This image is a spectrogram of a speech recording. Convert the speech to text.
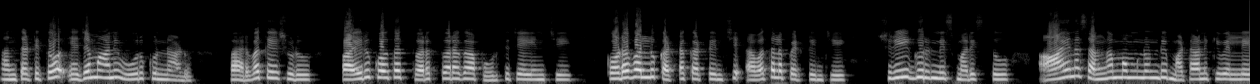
అంతటితో యజమాని ఊరుకున్నాడు. పర్వతేశుడు పైరుకోత త్వర త్వరగా పూర్తి చేయించి కొడవళ్ళు కట్టకట్టించి అవతల పెట్టించి శ్రీగురుని స్మరిస్తూ ఆయన సంగమం నుండి మఠానికి వెళ్ళే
